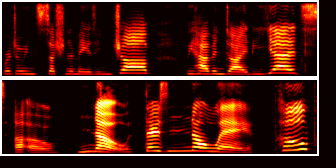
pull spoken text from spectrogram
We're doing such an amazing job. We haven't died yet. Uh-oh. No, there's no way. Poop?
